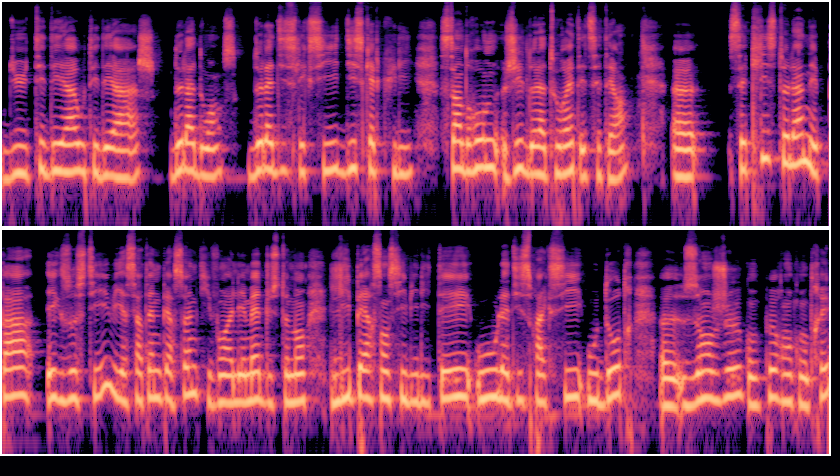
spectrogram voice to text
du TDA ou TDAH, de la douance, de la dyslexie, dyscalculie, syndrome Gilles de la Tourette, etc. Euh, cette liste-là n'est pas exhaustive. Il y a certaines personnes qui vont aller mettre justement l'hypersensibilité ou la dyspraxie ou d'autres euh, enjeux qu'on peut rencontrer.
